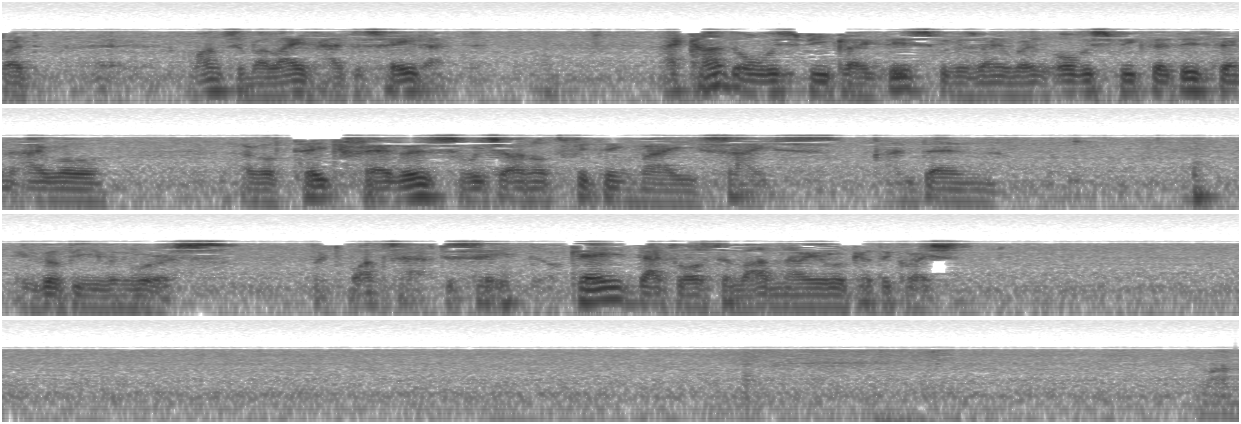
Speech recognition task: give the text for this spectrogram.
But uh, once in my life, I had to say that. I can't always speak like this because when I always speak like this, then I will I will take feathers which are not fitting my size, and then it will be even worse. But once I have to say it, okay, that was the one. Now you look at the question. One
